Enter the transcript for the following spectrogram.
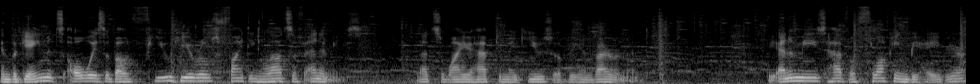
In the game it's always about few heroes fighting lots of enemies. That's why you have to make use of the environment. The enemies have a flocking behavior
